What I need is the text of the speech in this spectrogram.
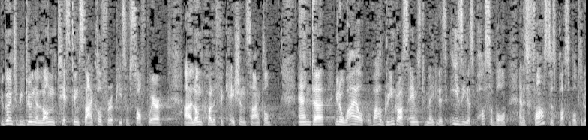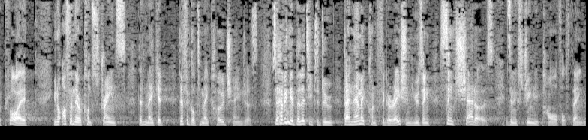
you're going to be doing a long testing cycle for a piece of software, a long qualification cycle. And, uh, you know, while, while Greengrass aims to make it as easy as possible and as fast as possible to deploy, you know, often there are constraints that make it difficult to make code changes. So having the ability to do dynamic configuration using synced shadows is an extremely powerful thing.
